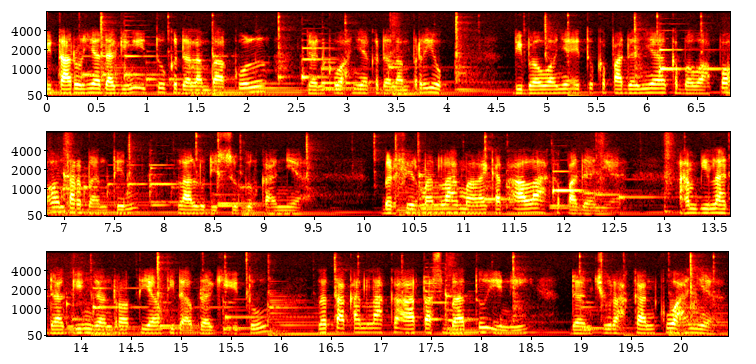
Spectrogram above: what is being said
Ditaruhnya daging itu ke dalam bakul dan kuahnya ke dalam periuk. Dibawanya itu kepadanya ke bawah pohon tarbantin, lalu disuguhkannya. Berfirmanlah malaikat Allah kepadanya, Ambillah daging dan roti yang tidak beragi itu, letakkanlah ke atas batu ini, dan curahkan kuahnya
